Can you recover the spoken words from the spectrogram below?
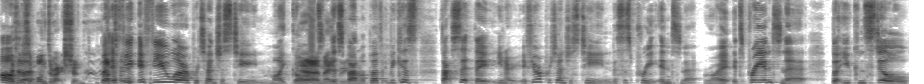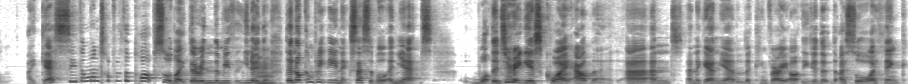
Oh, this but- isn't One Direction. But if you if you were a pretentious teen, my god, Yeah, this band were perfect because that's it. They, you know, if you're a pretentious teen, this is pre-internet, right? It's pre-internet, but you can still, I guess, see them on top of the pops or like they're in the music. You know, Hmm. they're, they're not completely inaccessible, and yet what they're doing is quite out there. Uh, and and again, yeah, looking very art. you did the- I saw, I think,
